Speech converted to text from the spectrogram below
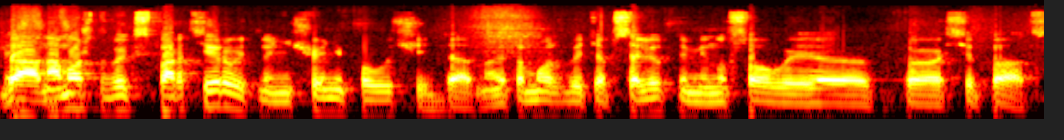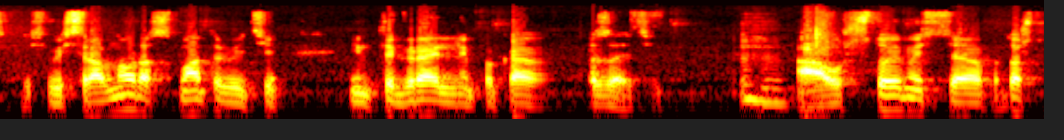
Да, она может экспортировать, но ничего не получить, да. Но это может быть абсолютно минусовая э, ситуация. То есть вы все равно рассматриваете интегральный показатель. Угу. А уж стоимость, а, то, что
